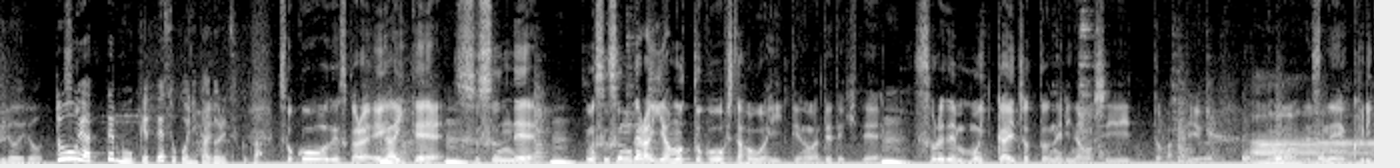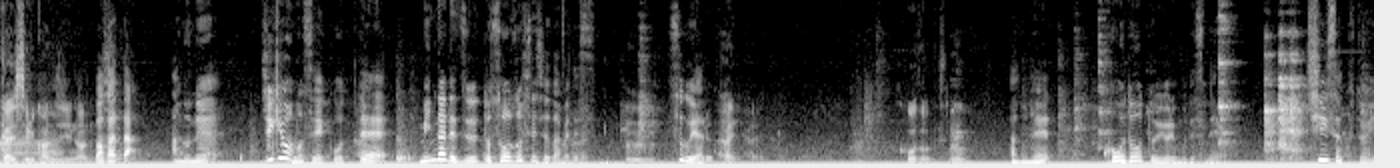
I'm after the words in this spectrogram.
い、ろいろ。どうやって儲けてそこにたどり着くか、そこをですから描いてうん。進んで、うん。でも進んだらいやもっとこうした方がいいっていうのが出てきて、うん。それでもう一回ちょっと練り直しとかっていうあーですね繰り返してる感じなんです分かった。あのね事業の成功って、みんなでずっと想像してちゃダメです、うん。すぐやる。はいはいはい。行動ですね。あのね行動というよりもですね小さくとい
